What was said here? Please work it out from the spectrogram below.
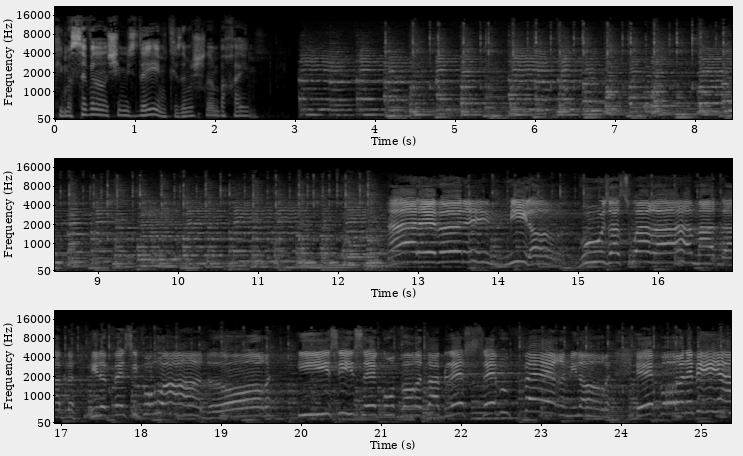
כי עם הסבל אנשים מזדהים, כי זה מה שיש להם בחיים. Il fait si froid dehors. Ici c'est confortable, laissez-vous faire, milord, et prenez bien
